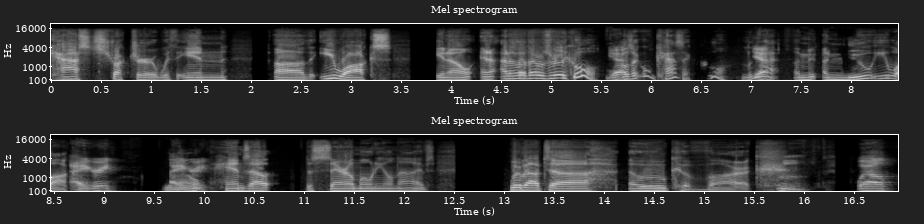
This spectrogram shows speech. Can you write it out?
caste structure within uh, the Ewoks, you know, and I thought that was really cool. Yeah. I was like, oh, Kazakh, cool. Look Yeah. at that. A new, a new Ewok. I agree. you I know, agree. Hands out the ceremonial knives. What about uh, Okavark? Hmm. Well,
